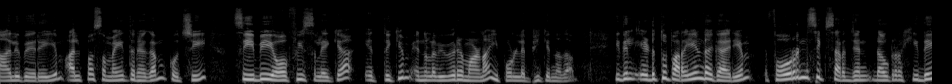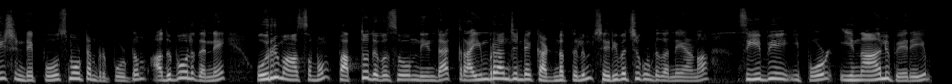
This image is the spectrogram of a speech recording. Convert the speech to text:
നാലുപേരെയും അല്പസമയത്തിനകം കൊച്ചി സി ബി ഐ ഓഫീസിലേക്ക് എത്തിക്കും എന്നുള്ള വിവരമാണ് ഇപ്പോൾ ലഭിക്കുന്നത്. ഇതിൽ എടുത്തു പറയേണ്ട കാര്യം ഫോറൻസിക് സർജൻ ഡോക്ടർ ഹിതേഷിന്റെ പോസ്റ്റ്മോർട്ടം റിപ്പോർട്ടും അതുപോലെ തന്നെ ഒരു മാസവും പത്തു ദിവസവും നീണ്ട ക്രൈംബ്രാഞ്ചിന്റെ കണ്ടത്തിലും ശരിവച്ചുകൊണ്ട് തന്നെയാണ് സി ബി ഐ ഇപ്പോൾ ഈ നാലു പേരെയും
